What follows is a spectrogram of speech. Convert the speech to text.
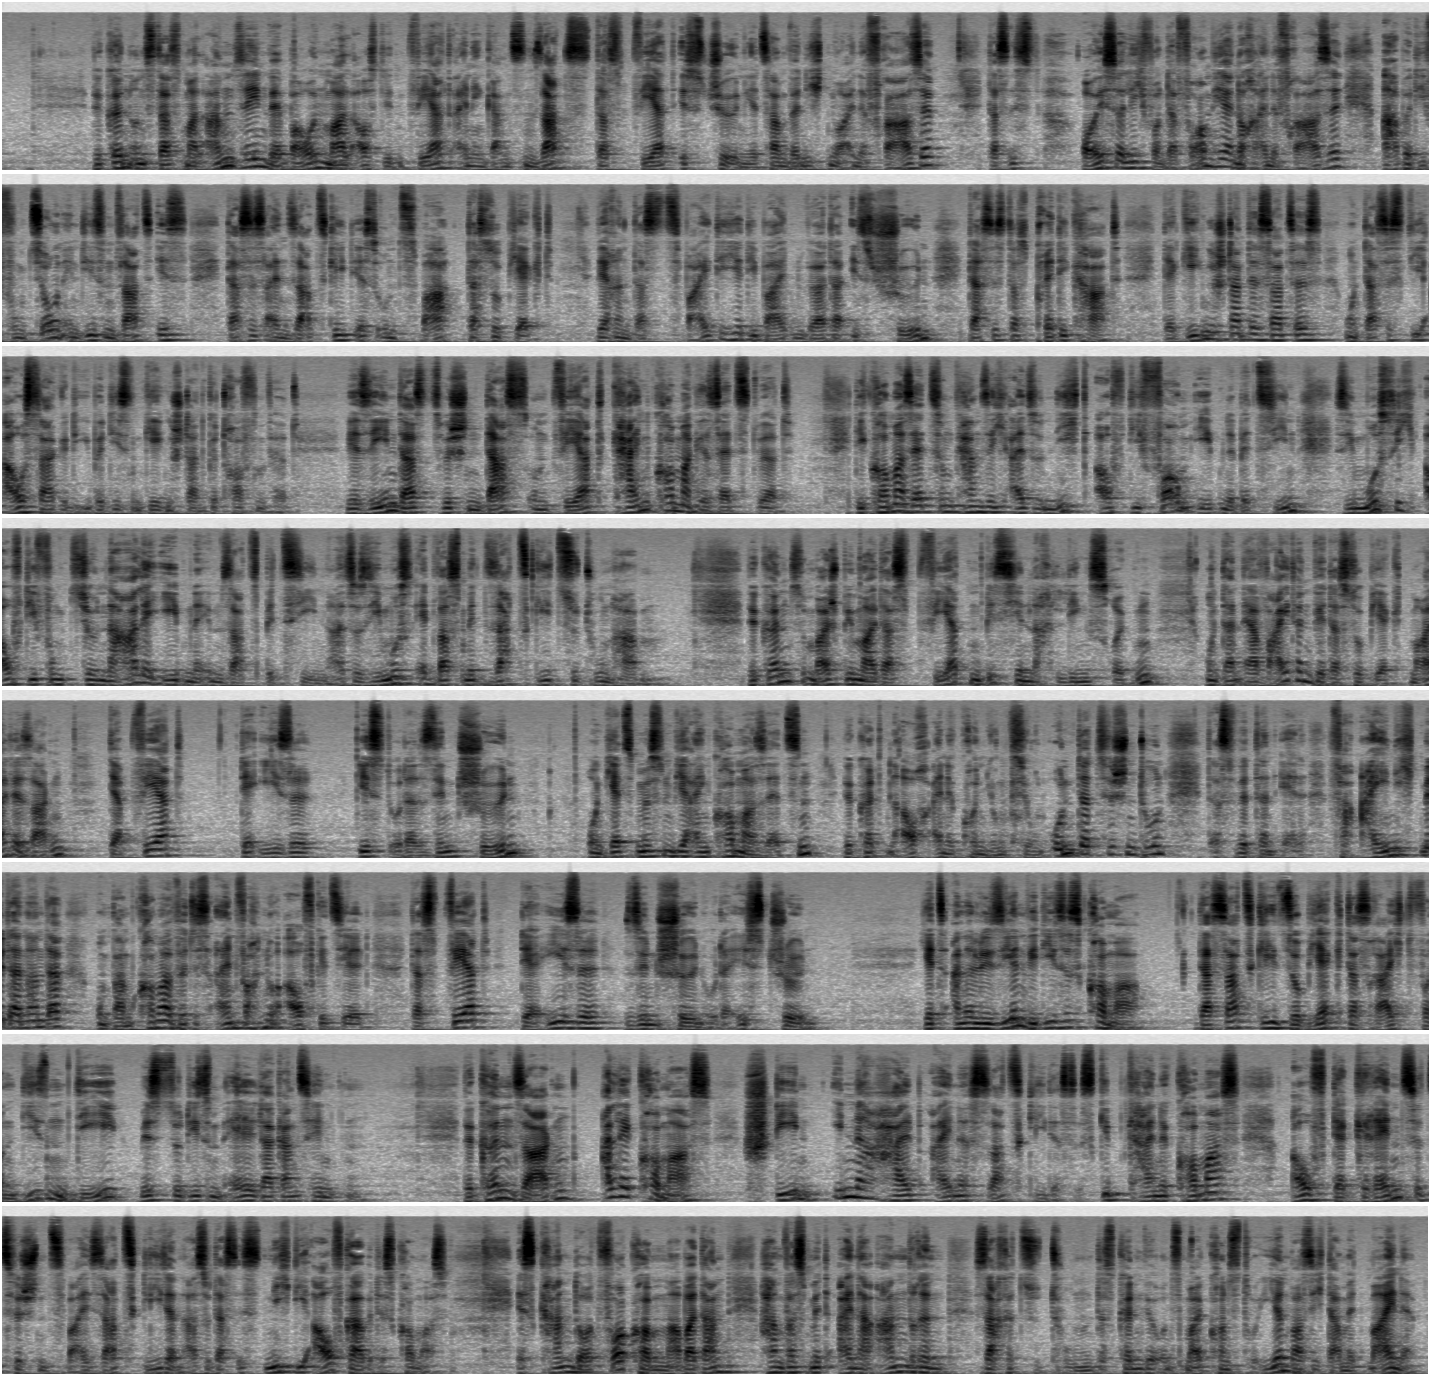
Wir können uns das mal ansehen. Wir bauen mal aus dem Pferd einen ganzen Satz. Das Pferd ist schön. Jetzt haben wir nicht nur eine Phrase, das ist äußerlich von der Form her noch eine Phrase, aber die Funktion in diesem Satz ist, dass es ein Satzglied ist und zwar das Subjekt. Während das zweite hier, die beiden Wörter, ist schön, das ist das Prädikat, der Gegenstand des Satzes und das ist die Aussage, die über diesen Gegenstand getroffen wird. Wir sehen, dass zwischen das und Pferd kein Komma gesetzt wird. Die Kommasetzung kann sich also nicht auf die Formebene beziehen, sie muss sich auf die funktionale Ebene im Satz beziehen. Also sie muss etwas mit Satzglied zu tun haben. Wir können zum Beispiel mal das Pferd ein bisschen nach links rücken und dann erweitern wir das Subjekt mal. Wir sagen, der Pferd der Esel ist oder sind schön. Und jetzt müssen wir ein Komma setzen. Wir könnten auch eine Konjunktion und dazwischen tun. Das wird dann eher vereinigt miteinander. Und beim Komma wird es einfach nur aufgezählt. Das Pferd, der Esel sind schön oder ist schön. Jetzt analysieren wir dieses Komma. Das Satzglied Subjekt, das reicht von diesem D bis zu diesem L da ganz hinten. Wir können sagen, alle Kommas stehen innerhalb eines Satzgliedes. Es gibt keine Kommas auf der Grenze zwischen zwei Satzgliedern. Also das ist nicht die Aufgabe des Kommas. Es kann dort vorkommen, aber dann haben wir es mit einer anderen Sache zu tun. Das können wir uns mal konstruieren, was ich damit meine.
